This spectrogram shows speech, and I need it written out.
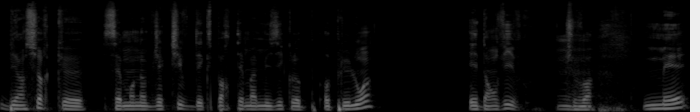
bien sûr que c'est mon objectif d'exporter ma musique au, au plus loin et d'en vivre tu Mhm. vois. Mais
